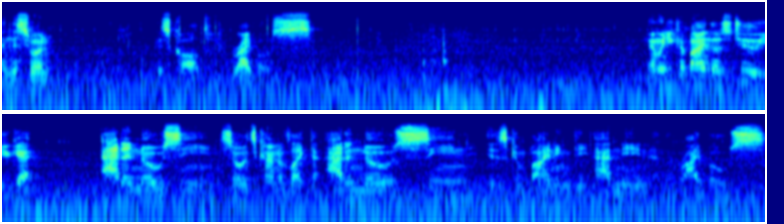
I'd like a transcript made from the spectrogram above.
And this one is called ribose. And when you combine those two, you get adenosine. So it's kind of like the adenosine is combining the adenine and the ribose.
